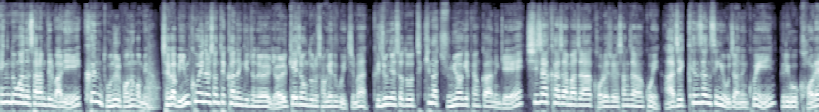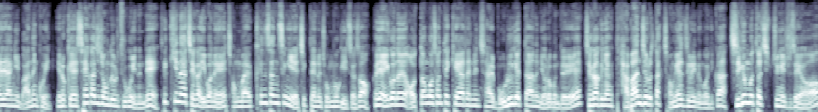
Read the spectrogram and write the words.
행동하는 사람들만이 큰 돈을 버는 겁니다. 제가 밈코인을 선택하는 기준을 10개 정도로 정해두고 있지만 그 중에서도 특히나 중요하게 평가하는 게 시작하자마자 거래소에 상장한 코인, 아직 큰 상승이 오지 않은 코인, 그리고 거래량이 많은 코인 이렇게 세 가지 정도를 두고 있는데 특히나 제가 이번에 정말 큰 상승이 예측되는 종목이 있어서 그냥 이거는 어떤 거 선택해야 되는지 잘 모르겠다는 여러분들 제가 그냥 답안지로 딱 정해드리는 거니까 지금부터 집중해 주세요.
